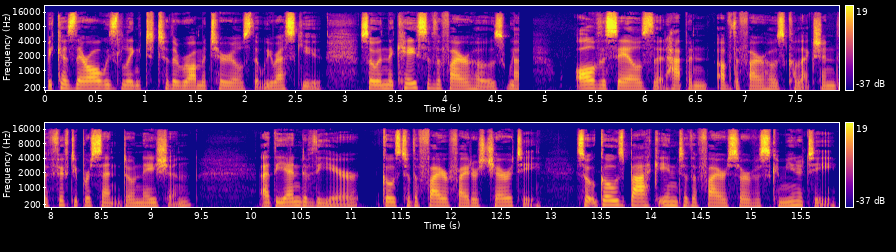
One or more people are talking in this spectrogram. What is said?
because they're always linked to the raw materials that we rescue. So, in the case of the fire hose, we all of the sales that happen of the fire hose collection, the 50% donation at the end of the year goes to the firefighters charity. So it goes back into the fire service community.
